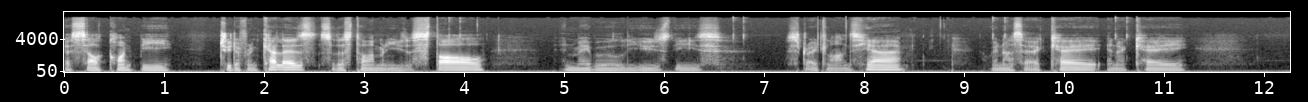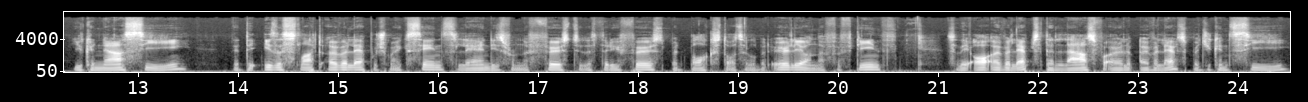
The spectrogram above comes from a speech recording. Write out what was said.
a cell can't be two different colors. So this time I'm going to use a style and maybe we'll use these straight lines here when I say OK and OK you can now see that there is a slight overlap which makes sense. Land is from the 1st to the 31st but bulk starts a little bit earlier on the 15th. So there are overlaps. It allows for overlaps but you can see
